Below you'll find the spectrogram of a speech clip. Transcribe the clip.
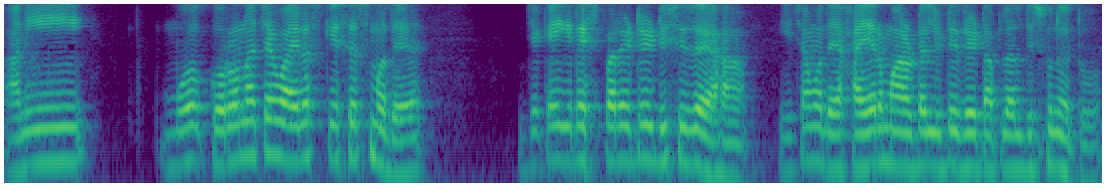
आणि मो कोरोनाच्या व्हायरस केसेसमध्ये जे काही रेस्पिरेटरी डिसीज आहे हा याच्यामध्ये हायर मॉर्टॅलिटी रेट आपल्याला दिसून येतो.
